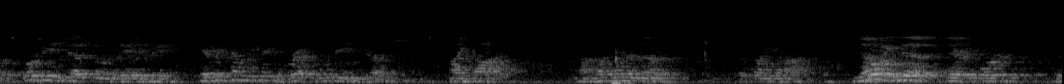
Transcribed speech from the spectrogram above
but we're being judged on a daily basis. Every time we take a breath, we're being judged by God. Not by one another, but by God. Knowing this, therefore, the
